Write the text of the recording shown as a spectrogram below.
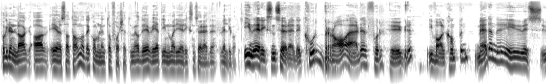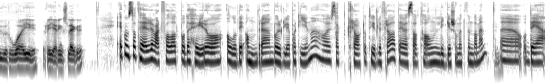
på grunnlag av EØS-avtalen, og det kommer den til å fortsette med. og Det vet Ine Marie Eriksen Søreide veldig godt. Ine Eriksen Søreide, hvor bra er det for Høyre i valgkampen med denne EØS-uroa i regjeringslegeret? Jeg konstaterer i hvert fall at både Høyre og alle de andre borgerlige partiene har sagt klart og tydelig fra at EØS-avtalen ligger som et fundament. Eh, og det er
